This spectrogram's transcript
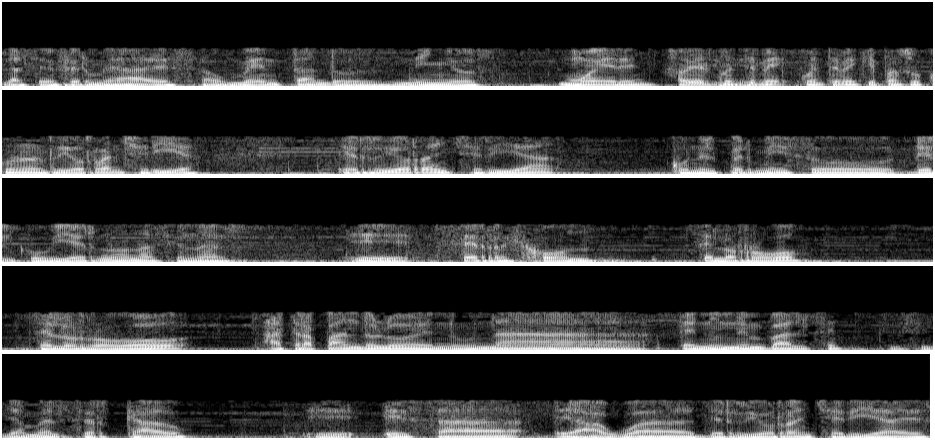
las enfermedades aumentan, los niños mueren. Javier, cuénteme, cuénteme qué pasó con el río Ranchería. El río Ranchería, con el permiso del gobierno nacional, eh, Cerrejón se lo robó. Se lo robó atrapándolo en una en un embalse que se llama el Cercado. Eh, esa eh, agua de río Ranchería es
